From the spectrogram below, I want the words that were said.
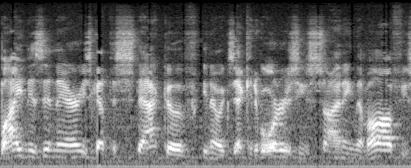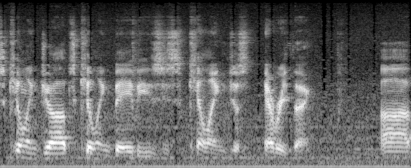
Biden is in there he's got this stack of you know executive orders he's signing them off he's killing jobs killing babies he's killing just everything uh,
